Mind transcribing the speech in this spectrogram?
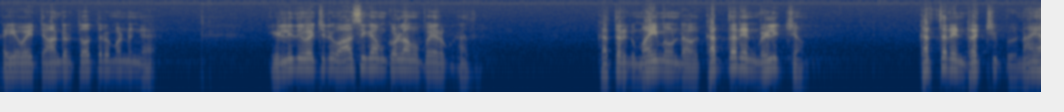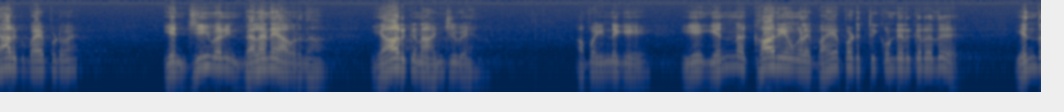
கையை வைத்து ஆண்டர் தோத்திரம் பண்ணுங்க. எழுதி வச்சுட்டு வாசிக்காமல் கொள்ளாமல் போயிடக்கூடாது. கத்தருக்கு மகிமை உண்டாகும். கத்தர் என் வெளிச்சம். கர்த்தரின் ரட்சிப்பு. நான் யாருக்கு பயப்படுவேன்? என் ஜீவனின் பலனே அவர்தான். யாருக்கு நான் அஞ்சுவேன்? அப்போ இன்னைக்கு என்ன காரியம் உங்களை பயப்படுத்தி கொண்டிருக்கிறது? எந்த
